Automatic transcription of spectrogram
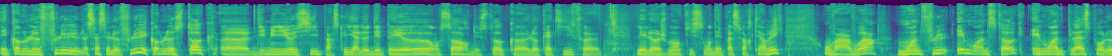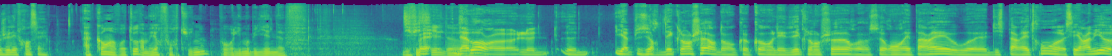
Et comme le flux, ça c'est le flux, et comme le stock euh, diminue aussi parce qu'il y a le DPE, on sort du stock euh, locatif, euh, les logements qui sont des passoires thermiques, on va avoir moins de flux et moins de stock et moins de place pour loger les Français. À quand un retour à meilleure fortune pour l'immobilier neuf? Difficile de... D'abord, le, le il y a plusieurs déclencheurs, donc quand les déclencheurs euh, seront réparés ou euh, disparaîtront, euh, ça ira mieux.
